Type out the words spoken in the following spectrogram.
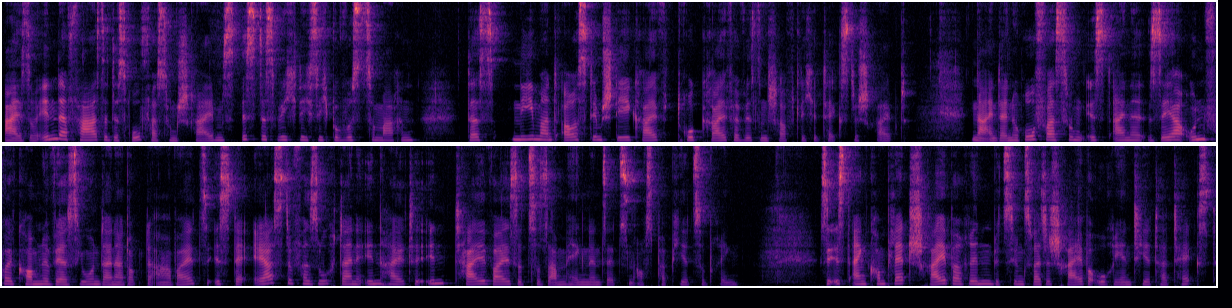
Also in der Phase des Rohfassungsschreibens ist es wichtig, sich bewusst zu machen, dass niemand aus dem Stegreif druckreife wissenschaftliche Texte schreibt. Nein, deine Rohfassung ist eine sehr unvollkommene Version deiner Doktorarbeit. Sie ist der erste Versuch, deine Inhalte in teilweise zusammenhängenden Sätzen aufs Papier zu bringen. Sie ist ein komplett schreiberin- bzw. schreiberorientierter Text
